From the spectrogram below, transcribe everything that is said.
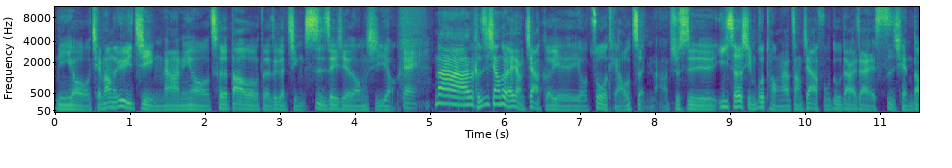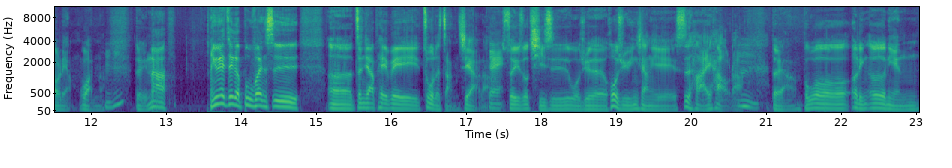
你有前方的预警啊，你有车道的这个警示这些东西哦。对，那可是相对。来讲，价格也有做调整啊，就是一车型不同啊，涨价幅度大概在四千到两万了。对，那因为这个部分是呃增加配备做的涨价了，对，所以说其实我觉得或许影响也是还好啦。嗯对啊。不过二零二二年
